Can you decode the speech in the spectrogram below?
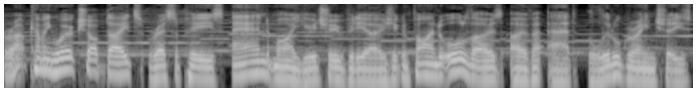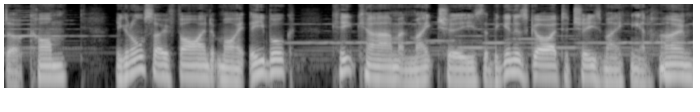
For upcoming workshop dates, recipes, and my YouTube videos, you can find all of those over at littlegreencheese.com. You can also find my ebook, Keep Calm and Make Cheese, the beginner's guide to cheese making at home,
